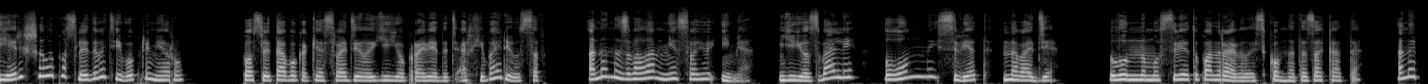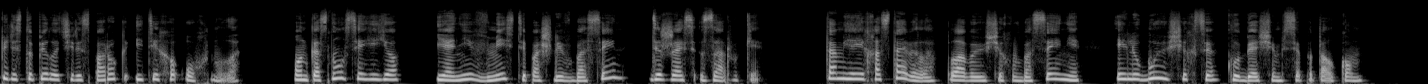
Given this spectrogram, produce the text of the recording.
я решила последовать его примеру. После того, как я сводила ее проведать архивариусов, она назвала мне свое имя. Ее звали «Лунный свет на воде». Лунному свету понравилась комната заката. Она переступила через порог и тихо охнула. Он коснулся ее, и они вместе пошли в бассейн, держась за руки. Там я их оставила, плавающих в бассейне и любующихся клубящимся потолком.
